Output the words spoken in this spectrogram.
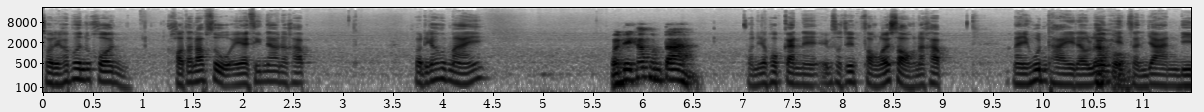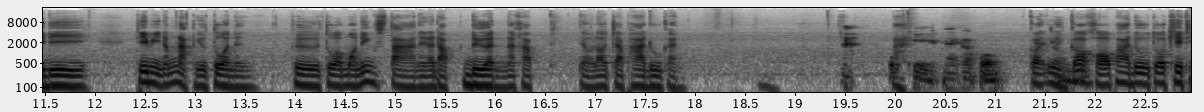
สวัสดีครับเพื่อนทุกคน ขอต้อนรับสู่ AI Signal นะครับ สวัสดีครับคุณไหม สวัสดีครับคุณต้า ตอนนี้เราพบกันในเอพิโซดที่ 202 นะครับ ในหุ้นไทยเราเริ่มครับผมเห็นสัญญาณดีๆ ที่มีน้ำหนักอยู่ตัวหนึ่ง คือตัว Morning Star ในระดับเดือนนะครับ เดี๋ยวเราจะพาดูกัน โอเคนะครับผม ก่อนอื่นก็ขอพาดูตัว KT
